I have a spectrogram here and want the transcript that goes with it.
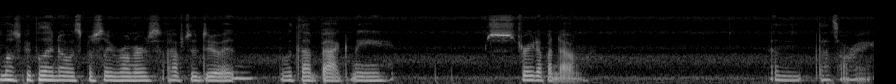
Most people I know, especially runners, have to do it with that back knee straight up and down. And that's all right.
